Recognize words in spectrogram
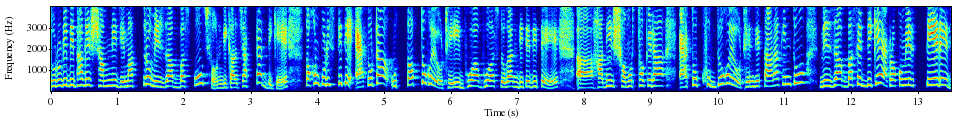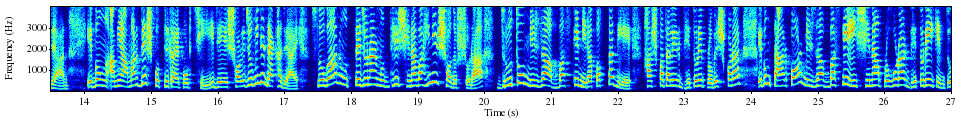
জরুরি বিভাগের সামনে যে মাত্র মির্জা আব্বাস পৌঁছন বিকাল চারটার দিকে, তখন পরিস্থিতি এতটা উত্তপ্ত হয়ে ওঠে এই ভুয়া ভুয়া স্লোগান দিতে দিতে হাদির সমর্থকেরা এত ক্ষুব্ধ হয়ে ওঠেন যে তারা কিন্তু মির্জা আব্বাসের দিকে একরকমের তেড়ে যান। এবং আমি আমার দেশ পত্রিকায় পড়ছি যে সরেজমিনে দেখা যায়, স্লোগান উত্তেজনার মধ্যে সেনাবাহিনীর সদস্যরা দ্রুত মির্জা আব্বাসকে নিরাপত্তা দিয়ে হাসপাতালের ভেতরে প্রবেশ করার এবং তারপর মির্জা আব্বাসকে এই সেনা প্রহরার ভেতরেই কিন্তু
